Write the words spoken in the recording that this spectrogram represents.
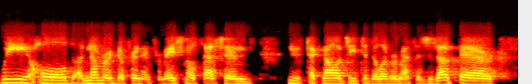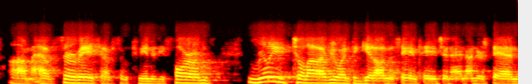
we hold a number of different informational sessions, use technology to deliver messages out there, um, have surveys, have some community forums, really to allow everyone to get on the same page and, and understand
